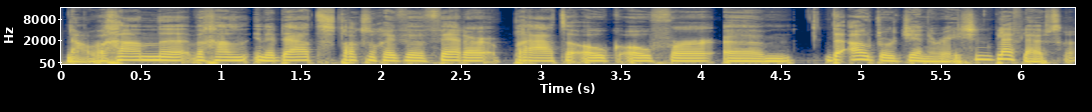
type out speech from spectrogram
Nou, we gaan, uh, we gaan inderdaad straks nog even verder praten ook over um, de outdoor generation. Blijf luisteren.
